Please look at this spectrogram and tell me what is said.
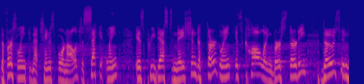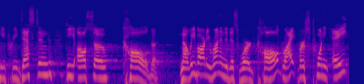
The first link in that chain is foreknowledge. The second link is predestination. The third link is calling. Verse 30 those whom he predestined, he also called. Now, we've already run into this word called, right? Verse 28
